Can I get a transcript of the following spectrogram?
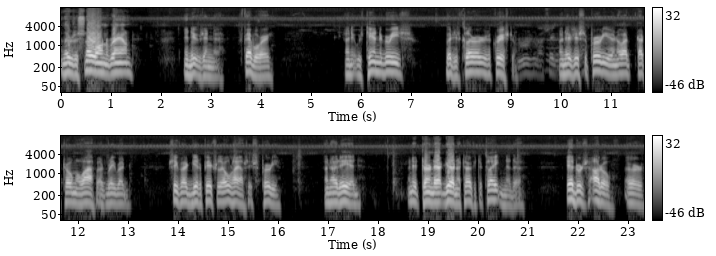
and there was a snow on the ground, and it was in uh, February, and it was 10 degrees, but it's clear as a crystal. Mm, I see. And it's just so pretty, you know, I, I told my wife I believe I'd see if I could get a picture of the old house. It's so pretty. And I did. And it turned out good, and I took it to Clayton at the Edwards Auto, or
